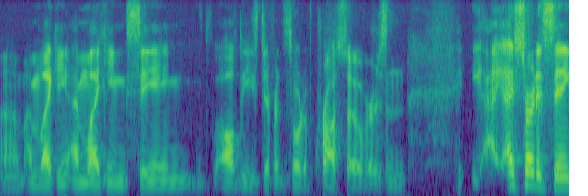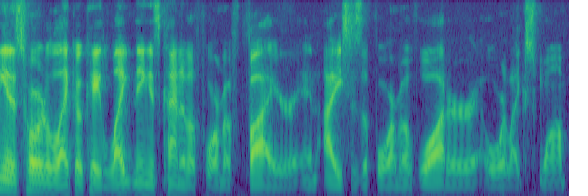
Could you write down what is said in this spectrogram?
um, I'm liking I'm liking seeing all these different sort of crossovers, and I, I started seeing it as sort of like okay, lightning is kind of a form of fire, and ice is a form of water, or like swamp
